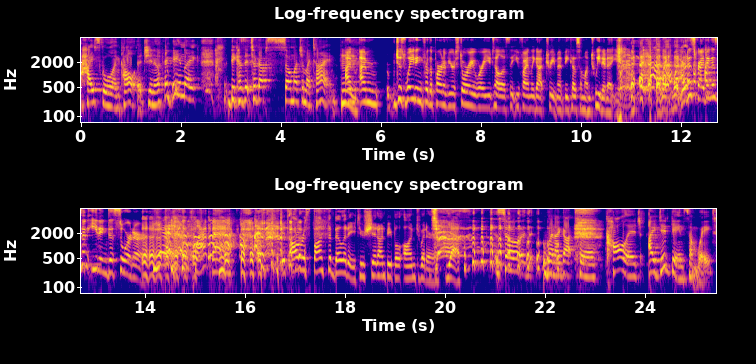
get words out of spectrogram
high school and college you know what i mean? Like because it took up so much of my time. Hmm. i'm i'm just waiting for the part of your story where you tell us that you finally got treatment because someone tweeted at you. That, like what you're describing is an eating disorder. Yeah. flat back. It's our responsibility to shit on people on twitter. Yes so when I got to college, I did gain some weight.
